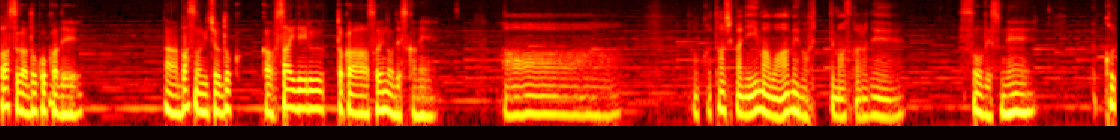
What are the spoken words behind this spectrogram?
バスがどこかで、あバスの道をどこか塞いでいるとか、そういうのですかね。ああ。そっか、確かに今も雨が降ってますからね。そうですね。こっ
